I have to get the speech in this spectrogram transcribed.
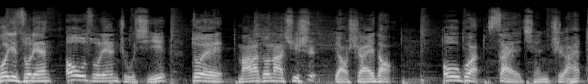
国际足联欧足联主席对马拉多纳去世表示哀悼欧冠赛前致哀。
